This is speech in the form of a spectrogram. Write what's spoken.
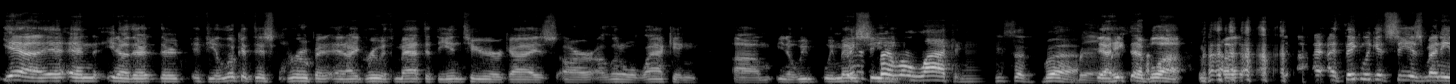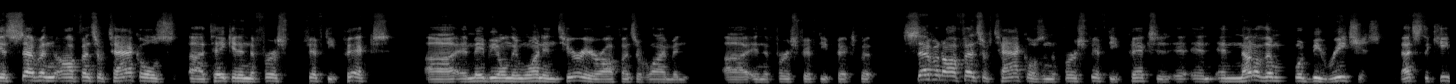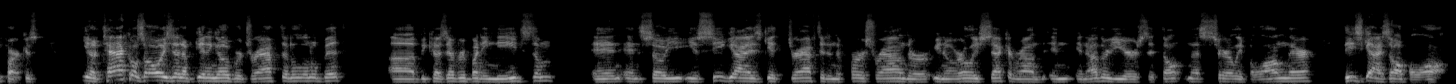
Yeah, and, you know, there, there. If you look at this group, and, and, I agree with Matt that the interior guys are a little lacking. Um, you know, we we may see a little lacking. He said, blah. Yeah, he said blah. I, I, think we could see as many as seven offensive tackles uh, taken in the first 50 picks, uh, and maybe only one interior offensive lineman uh, in the first 50 picks. But seven offensive tackles in the first 50 picks, and, and none of them would be reaches. That's the key part because, you know, tackles always end up getting overdrafted a little bit uh, because everybody needs them. And, and so you, you see guys get drafted in the first round or, you know, early second round in, in other years that don't necessarily belong there. These guys all belong.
